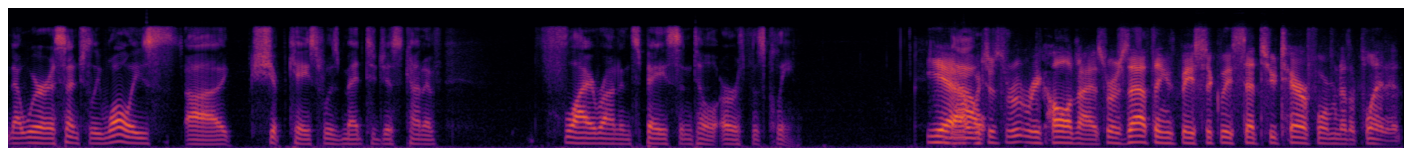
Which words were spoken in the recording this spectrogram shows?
Now, where essentially WALL-E's uh, ship case was meant to just kind of fly around in space until Earth is clean. Yeah, Now- which is recolonized, whereas that thing is basically set to terraform another planet.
